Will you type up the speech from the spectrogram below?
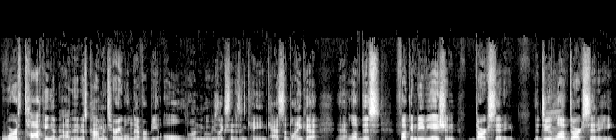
worth talking about, and his commentary will never be old on movies like Citizen Kane, Casablanca, and I love this fucking deviation, Dark City. The dude mm. loved Dark City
